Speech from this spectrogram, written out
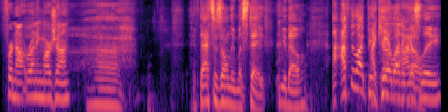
for not running Marshawn? if that's his only mistake, you know. I, I feel like Pete I Carroll, it go.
